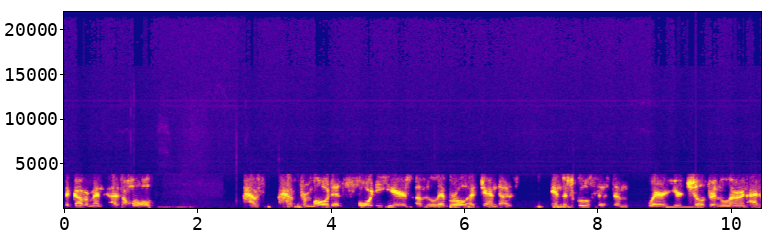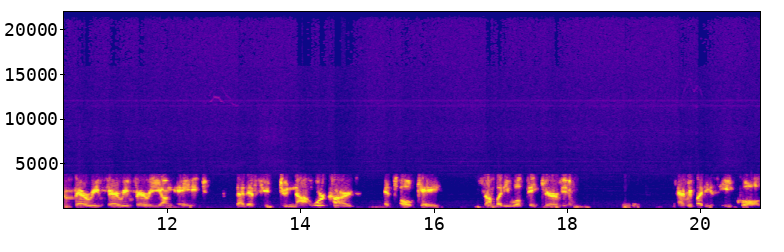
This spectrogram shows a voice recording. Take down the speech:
the government as a whole have have promoted 40 years of liberal agendas in the school system where your children learn at a very very very young age that if you do not work hard it's okay. Somebody will take care of you. Everybody's equal.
